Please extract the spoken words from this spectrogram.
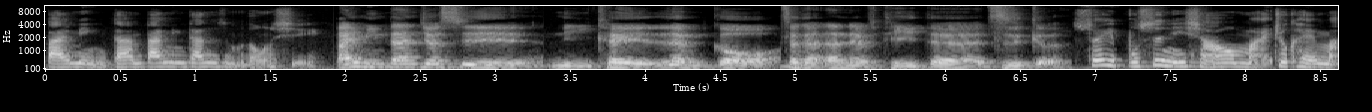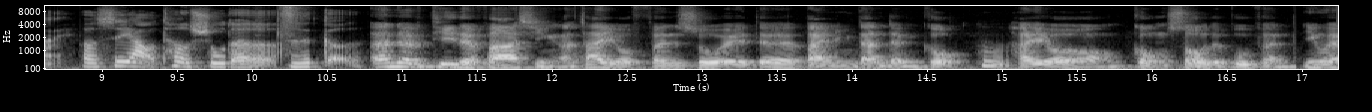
白名单？白名单是什么东西？白名单就是你可以认购这个 NFT 的资格，所以不是你想要买就可以买，而是要有特殊的资格。NFT 的发行啊，它有分所谓的白名单认购，嗯，还有公售的部分。因为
